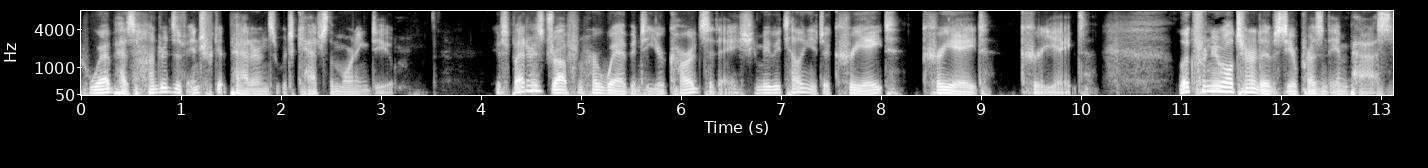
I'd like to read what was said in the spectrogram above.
Her web has hundreds of intricate patterns which catch the morning dew. If Spider has dropped from her web into your cards today, she may be telling you to create, create, create. Look for new alternatives to your present impasse.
